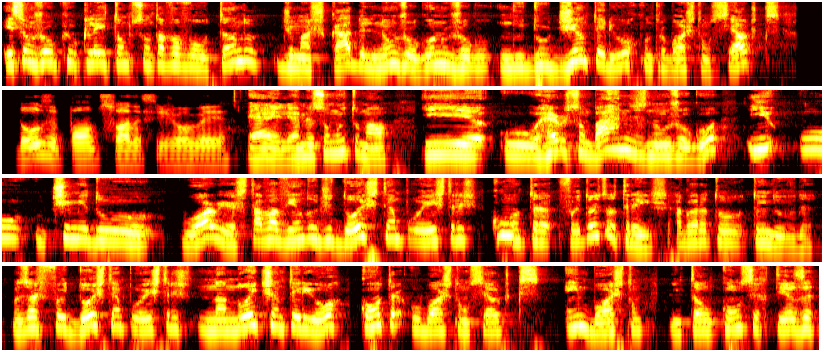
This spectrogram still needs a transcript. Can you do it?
esse é um jogo que o Clay Thompson estava voltando de machucado. Ele não jogou no jogo no, do dia anterior contra o Boston Celtics. 12 pontos só nesse jogo aí. É, ele arremessou muito mal. E o Harrison Barnes não jogou. E o, o time do Warriors estava vindo de dois tempos extras contra. Foi dois ou três? Agora eu tô, tô em dúvida. Mas acho que foi dois tempos extras na noite anterior contra o Boston Celtics em Boston. Então, com certeza,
